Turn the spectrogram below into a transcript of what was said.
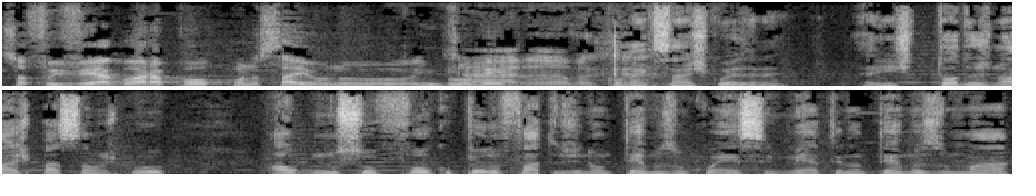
Só fui ver agora há pouco quando saiu no, em Blu-ray. Caramba, Como é que são as coisas, né? A gente, todos nós passamos por algum sufoco pelo fato de não termos um conhecimento e não termos uma,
